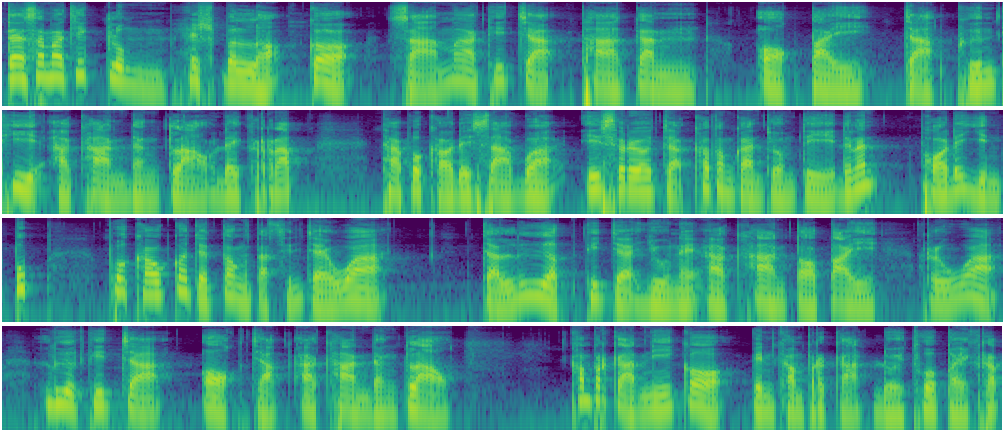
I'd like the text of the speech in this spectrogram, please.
แต่สมาชิกกลุ่มเฮชบอลเลาะก็สามารถที่จะพากันออกไปจากพื้นที่อาคารดังกล่าวได้ครับ ถ้าพวกเขาได้ทราบว่าอิสราเอลจะเข้าทำการโจมตี ดังนั้นพอได้ยินปุ๊บ พวกเขาก็จะต้องตัดสินใจว่าจะเลือกที่จะอยู่ในอาคารต่อไป หรือว่าเลือกที่จะออกจากอาคารดังกล่าวคำประกาศนี้ก็เป็นคำประกาศโดยทั่วไปครับ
